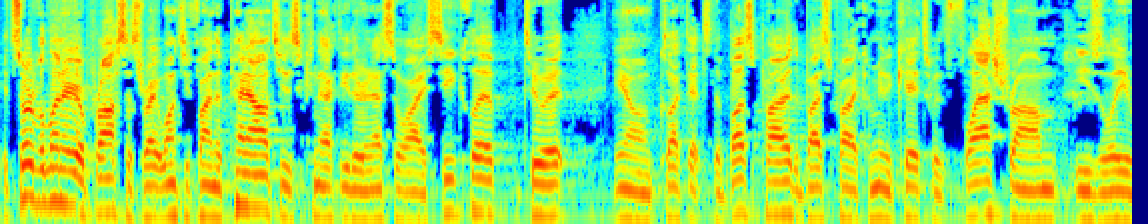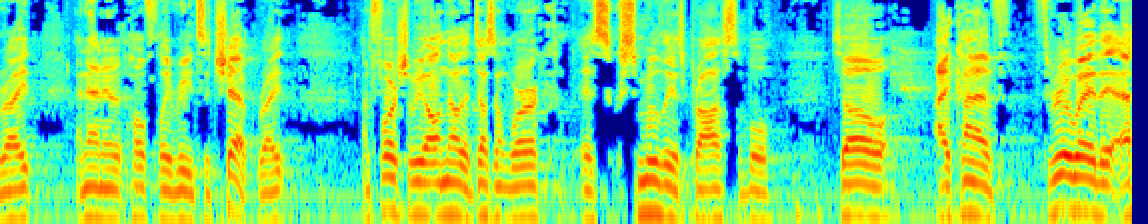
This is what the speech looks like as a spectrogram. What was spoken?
it's sort of a linear process, right? Once you find the pinouts, you just connect either an SOIC clip to it, you know, and collect that to the bus pirate. The bus pirate communicates with flash ROM easily, right? And then it hopefully reads the chip, right? Unfortunately, we all know that doesn't work as smoothly as possible. So I kind of threw away the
